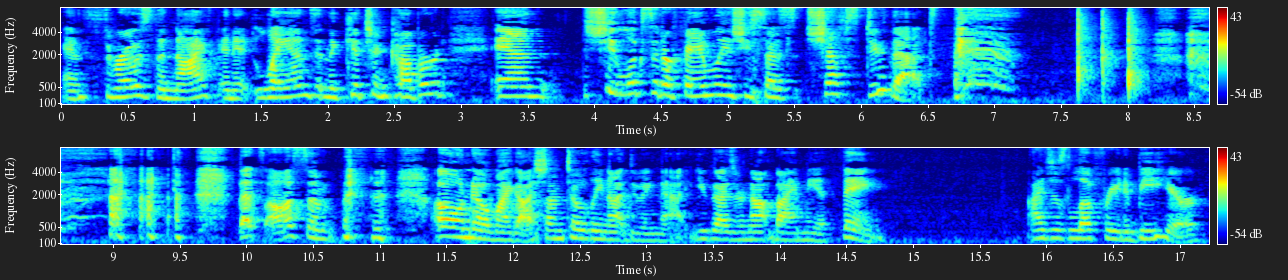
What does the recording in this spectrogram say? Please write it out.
and throws the knife and it lands in the kitchen cupboard. And she looks at her family and she says, chefs do that. That's awesome. oh no, my gosh, I'm totally not doing that. You guys are not buying me a thing. I just love for you to be here.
